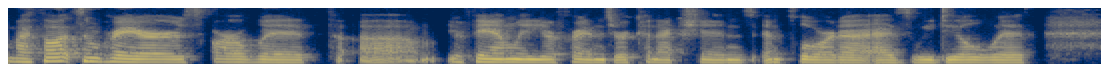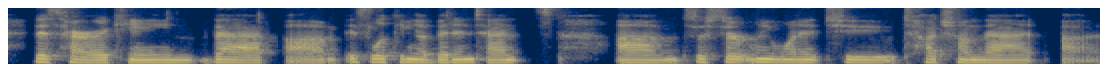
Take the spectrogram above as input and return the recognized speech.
my thoughts and prayers are with um, your family, your friends, your connections in Florida as we deal with this hurricane that um, is looking a bit intense. Um, so, certainly wanted to touch on that, uh,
